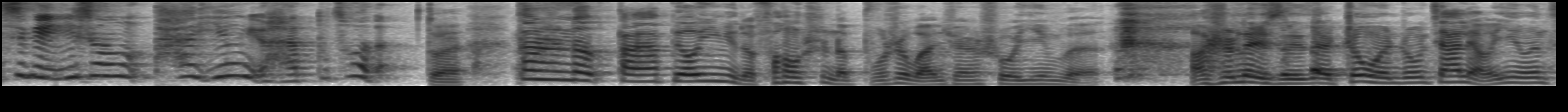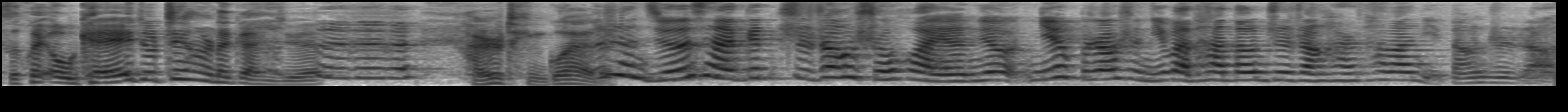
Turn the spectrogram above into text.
这个医生他英语还不错的，对，但是呢，大家标英语的方式呢，不是完全说英文，而是类似于在中文中加两个英文词汇，OK，就这样的感觉，对对对，还是挺怪的。就是你觉得现在跟智障说话一样，你你也不知道是你把他当智障，还是他把你当智障。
